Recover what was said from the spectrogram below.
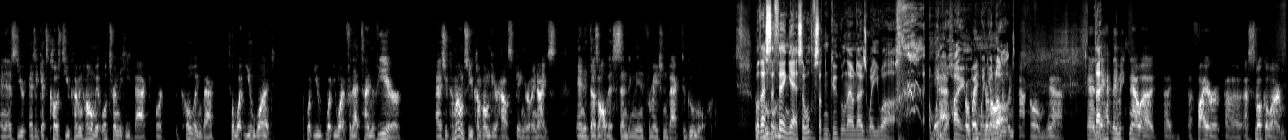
And as you as it gets close to you coming home, it will turn the heat back or cooling back to what you want, what you what you want for that time of year as you come home. So you come home to your house being really nice. And it does all this sending the information back to Google. So Well, that's Google- the thing. Yeah. So all of a sudden, Google now knows where you are and when Yeah, you're home or when, and when you're, you're, not. when you're not home. Yeah, and That- they ha- they make now a a, a fire uh, a smoke alarm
